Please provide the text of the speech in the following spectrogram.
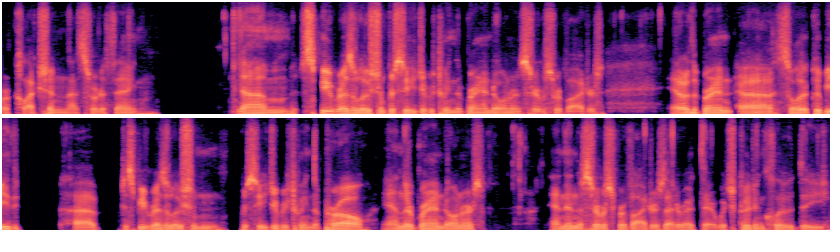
or collection, that sort of thing. um, dispute resolution procedure between the brand owner and service providers, or the brand. Uh, so there could be the uh, dispute resolution procedure between the pro and their brand owners, and then the service providers that are out there, which could include the,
